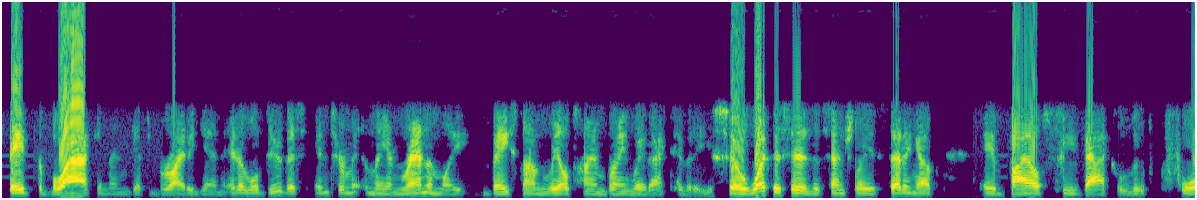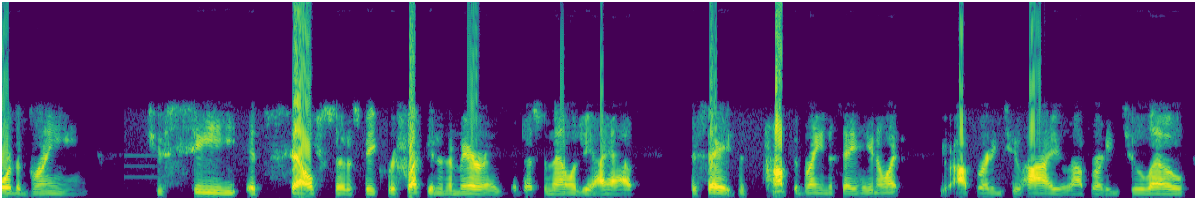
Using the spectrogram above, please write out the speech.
fades to black and then gets bright again. It will do this intermittently and randomly based on real-time brainwave activity. So what this is essentially is setting up a biofeedback loop for the brain to see itself, so to speak, reflected in the mirror is the best analogy I have, to say, to prompt the brain to say, hey, you know what? You're operating too high, you're operating too low,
